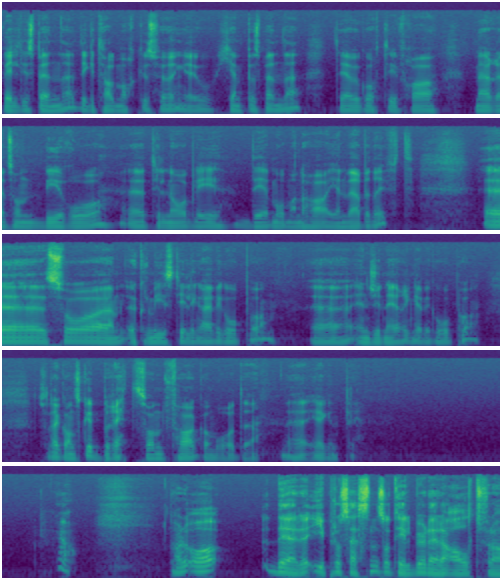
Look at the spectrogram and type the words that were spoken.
veldig spennende. Digital markedsføring er jo kjempespennende. Det har jo gått ifra mer et sånn byrå eh, til nå å bli det må man ha i enhver bedrift. Eh, så eh, økonomistillinger er vi gode på. Engineering er vi gode på. Så det er ganske bredt sånn fagområde, egentlig. Da er det, og dere i prosessen så tilbyr dere alt fra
